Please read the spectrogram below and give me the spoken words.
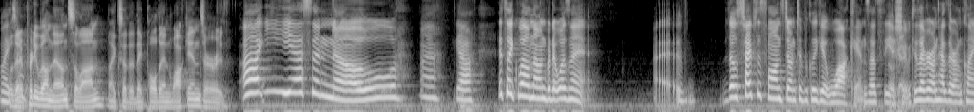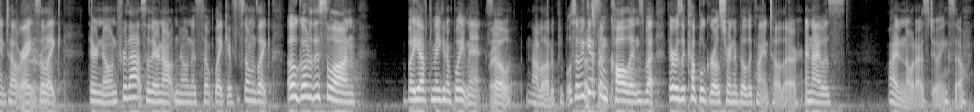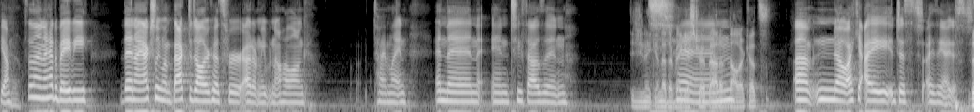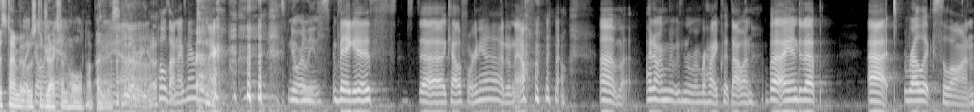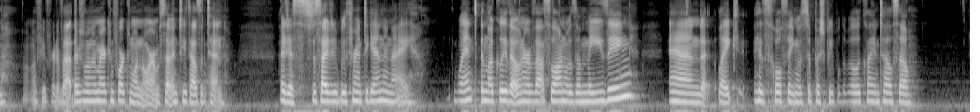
Like, Was it a pretty well known salon, like so that they pulled in walk ins, or Uh, yes and no. Eh, yeah, it's like well known, but it wasn't. Uh, those types of salons don't typically get walk-ins. That's the issue because everyone has their own clientele, right? so like they're known for that, so they're not known as some like if someone's like, oh, go to this salon, but you have to make an appointment. So not a lot of people. So we get some call-ins, but there was a couple girls trying to build a clientele there, and I was I didn't know what I was doing. So yeah. So then I had a baby. Then I actually went back to dollar cuts for I don't even know how long timeline. And then in 2000, did you make another Vegas trip out of dollar cuts? um, no, I ca I just I think I just This time it was to Jackson in. Hole, not Vegas. Yeah. There we go. Hold on, I've never been there. New Orleans. Vegas, uh, California. I don't know. no, um, I don't even remember how I quit that one. But I ended up at Relic Salon. I don't know if you've heard of that. There's one in American Fork and one in Orem. So in 2010, I just decided to booth rent again, and I went. And luckily, the owner of that salon was amazing, and like his whole thing was to push people to build a clientele. So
